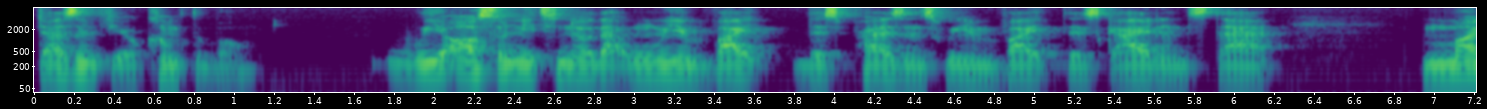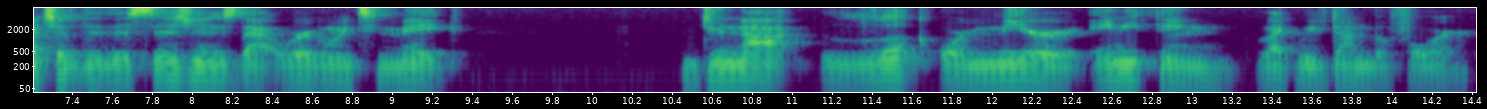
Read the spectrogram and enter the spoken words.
doesn't feel comfortable. We also need to know that when we invite this presence, we invite this guidance that much of the decisions that we're going to make do not look or mirror anything like we've done before.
